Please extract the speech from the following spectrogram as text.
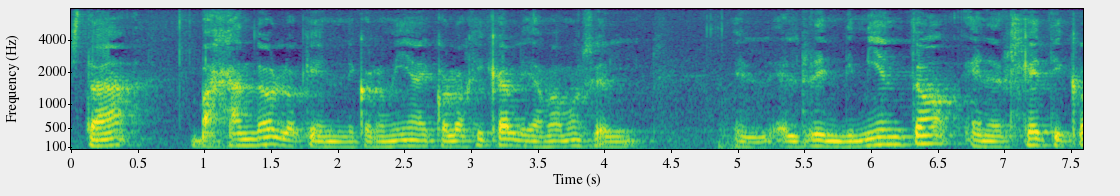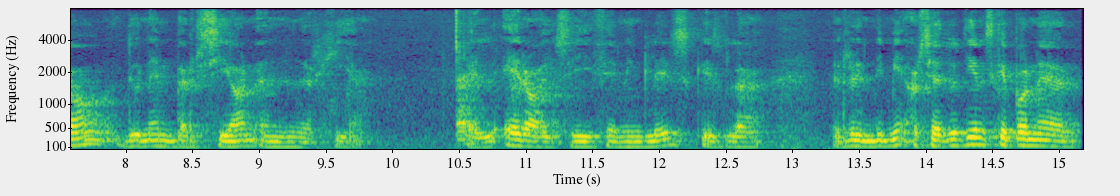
Está bajando lo que en economía ecológica le llamamos el, el, rendimiento energético de una inversión en energía. El ROI se dice en inglés, que es la, rendimiento, o sea, tú tienes que poner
